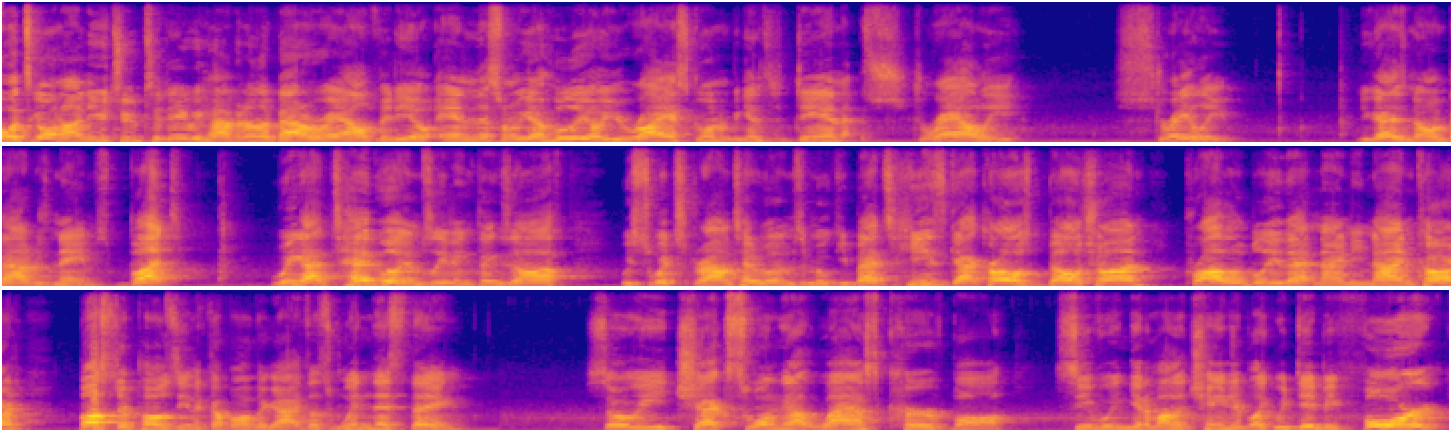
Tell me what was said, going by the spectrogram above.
what's going on YouTube? Today we have another Battle Royale video, and in this one we got Julio Urias going up against Dan Straily. Straily. You guys know I'm bad with names. But, we got Ted Williams leading things off. We switched around Ted Williams and Mookie Betts. He's got Carlos Beltran, probably that 99 card, Buster Posey, and a couple other guys. Let's win this thing. So he check swung that last curveball. See if we can get him on the changeup like we did before.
